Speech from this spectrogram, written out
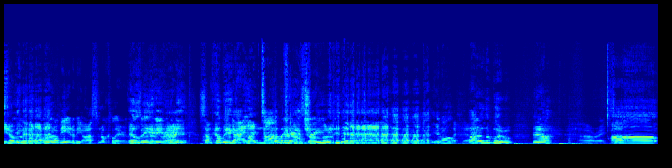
you know who, you know who it'll be? It'll be Austin O'Clair. That's It'll be, it'll be. It'll right? be some It'll be a guy, that like Tom Crabtree, you know, Yeah. out of the blue, you know. All right. So, Uh,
